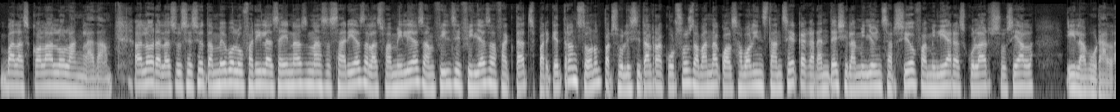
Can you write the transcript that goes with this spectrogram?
va a l'escola Lola Anglada. Alhora, l'associació també vol oferir les eines necessàries a les famílies amb fills i filles afectats per aquest trastorn torn per sol·licitar els recursos davant de qualsevol instància que garanteixi la millor inserció familiar, escolar, social i laboral.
